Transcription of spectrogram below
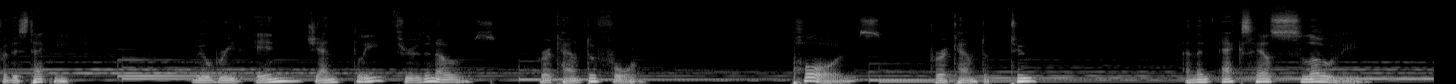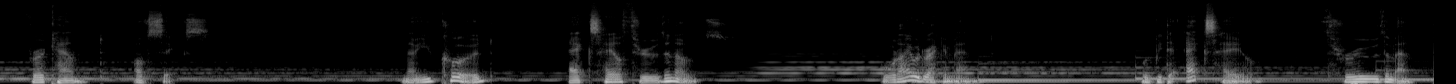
For this technique, we'll breathe in gently through the nose for a count of four, pause for a count of two, and then exhale slowly for a count of six. Now you could exhale through the nose, but what I would recommend would be to exhale through the mouth,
